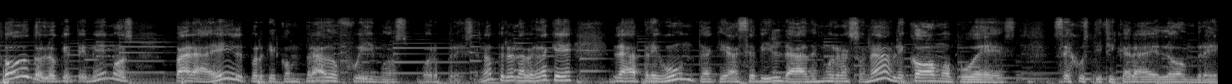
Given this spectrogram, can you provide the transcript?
todo lo que tenemos para Él, porque comprado fuimos por precio, ¿no? Pero la verdad que la pregunta que hace Bildad es muy razonable. ¿Cómo pues se justificará el hombre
